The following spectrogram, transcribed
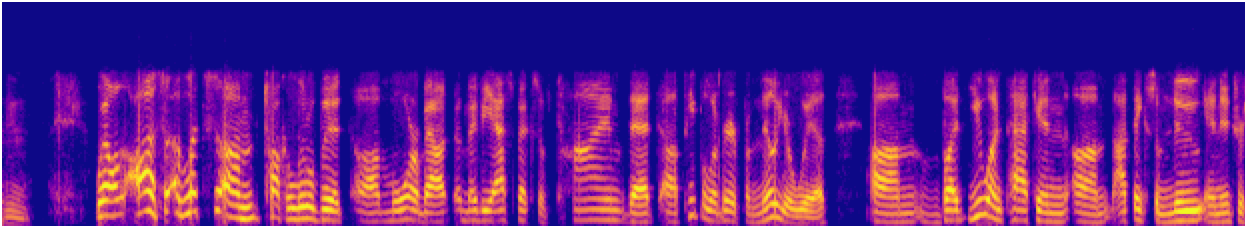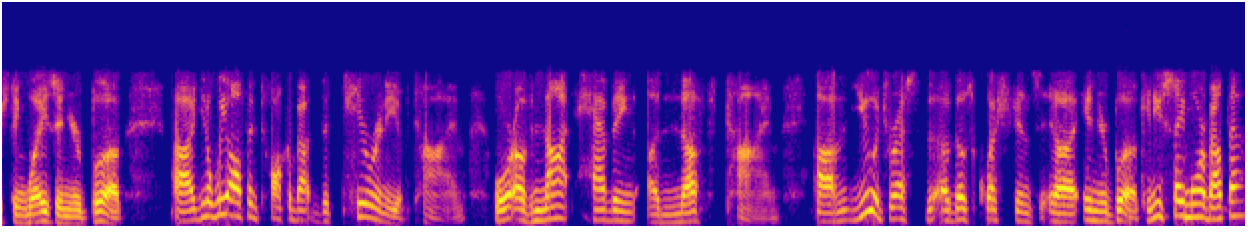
Mm. Well, Os, uh, let's um, talk a little bit uh, more about maybe aspects of time that uh, people are very familiar with. Um, but you unpack in, um, I think, some new and interesting ways in your book. Uh, you know, we often talk about the tyranny of time or of not having enough time. Um, you address the, uh, those questions uh, in your book. Can you say more about that?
